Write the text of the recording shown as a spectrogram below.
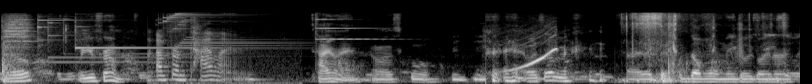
Hello, where are you from? I'm from Thailand. Thailand. Oh, that's cool. What's up, man? Sorry, like, there's double mingle going on.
